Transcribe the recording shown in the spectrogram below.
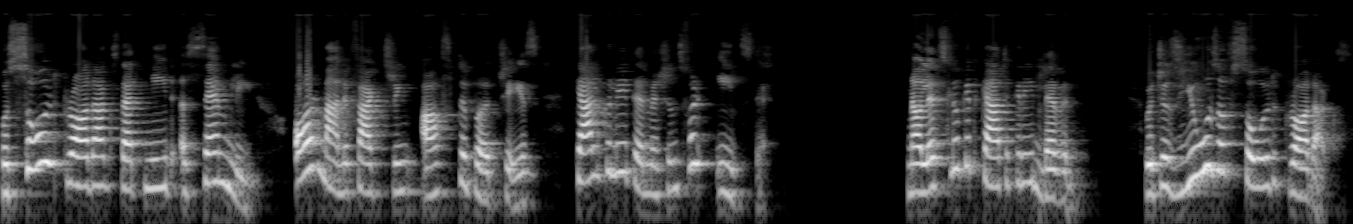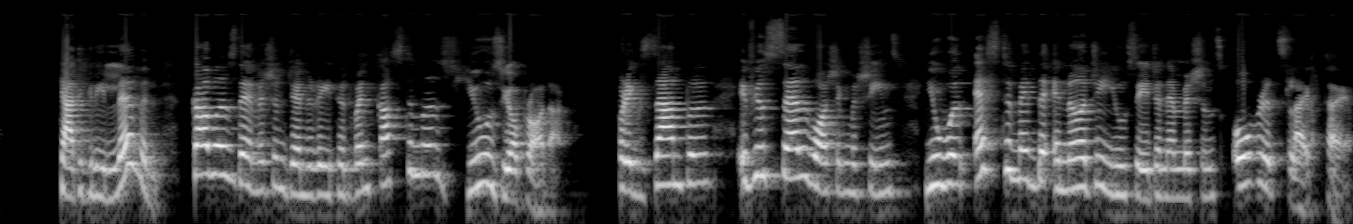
For sold products that need assembly or manufacturing after purchase, calculate emissions for each step. Now let's look at category 11, which is use of sold products. Category 11 covers the emission generated when customers use your product. For example, if you sell washing machines, you will estimate the energy usage and emissions over its lifetime.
